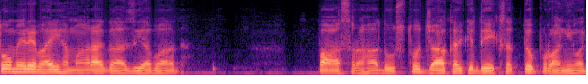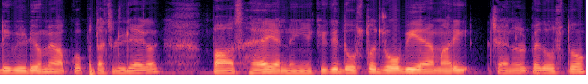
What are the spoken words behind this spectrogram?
तो मेरे भाई, हमारा गाजियाबाद पास रहा दोस्तों जा करके देख सकते हो पुरानी वाली वीडियो में, आपको पता चल जाएगा पास है या नहीं है। क्योंकि दोस्तों, जो भी है हमारी चैनल पे दोस्तों,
